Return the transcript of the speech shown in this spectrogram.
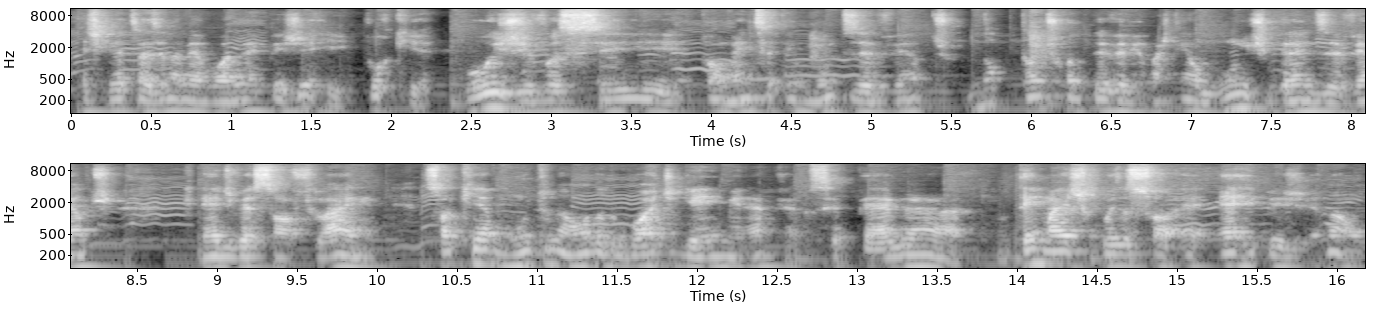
a gente queria trazer na memória do RPG Rio. Por quê? Hoje você, atualmente, você tem muitos eventos, não tantos quanto deveria, mas tem alguns grandes eventos, que nem a diversão offline, só que é muito na onda do board game, né, cara? Você pega. Não tem mais coisa só é RPG. Não,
